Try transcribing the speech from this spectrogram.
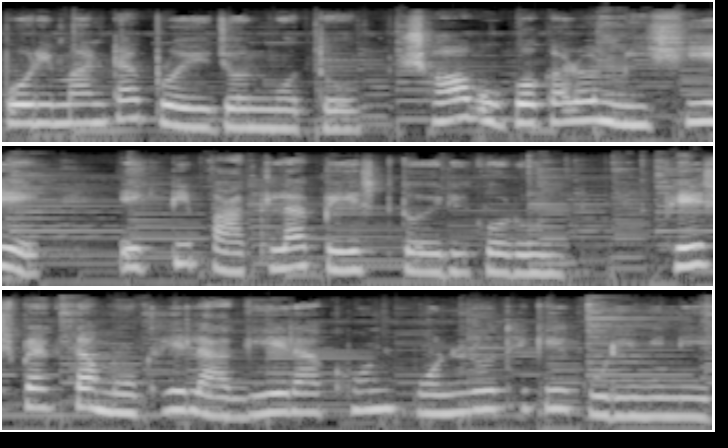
পরিমাণটা প্রয়োজন মতো। সব উপকরণ মিশিয়ে একটি পাতলা পেস্ট তৈরি করুন। ফেস প্যাকটা মুখে লাগিয়ে রাখুন পনেরো থেকে কুড়ি মিনিট।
